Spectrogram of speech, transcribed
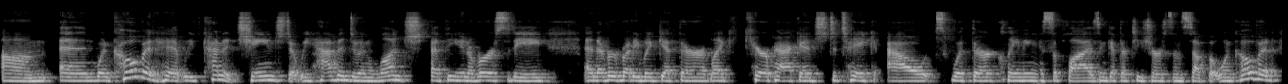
Um, and when COVID hit, we kind of changed it. We had been doing lunch at the university, and everybody would get their like care package to take out with their cleaning supplies and get their t-shirts and stuff. But when COVID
